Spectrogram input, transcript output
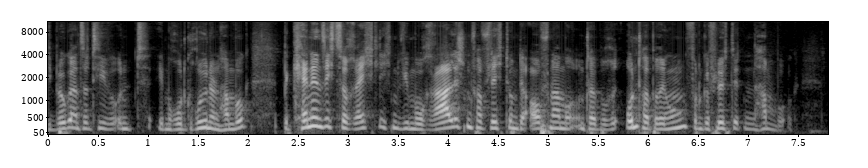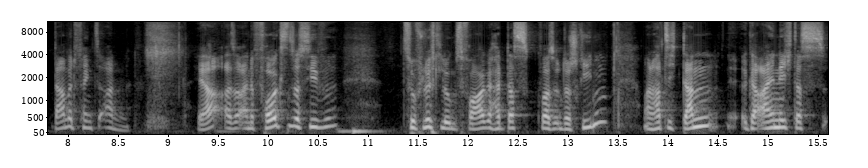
die Bürgerinitiative und eben Rot-Grün in Hamburg, bekennen sich zur rechtlichen wie moralischen Verpflichtung der Aufnahme und Unterbringung von Geflüchteten in Hamburg. Damit fängt es an. Ja, also eine Volksinitiative zur Flüchtlingsfrage hat das quasi unterschrieben. Man hat sich dann geeinigt, dass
